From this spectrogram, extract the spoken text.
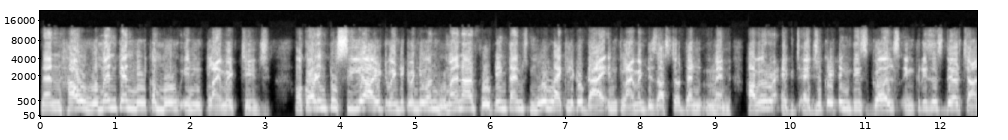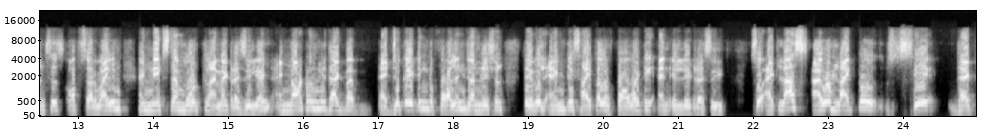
Then how women can make a move in climate change. According to CEI 2021, women are 14 times more likely to die in climate disaster than men. However, ed educating these girls increases their chances of surviving and makes them more climate resilient. And not only that, by educating the following generation, they will end the cycle of poverty and illiteracy. So at last, I would like to say that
